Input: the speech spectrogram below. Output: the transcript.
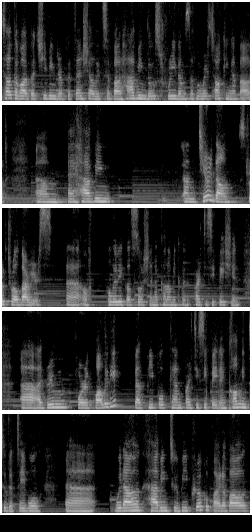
talk about achieving their potential, it's about having those freedoms that we were talking about um, and having and tear down structural barriers uh, of political, social, and economic participation. Uh, a dream for equality that people can participate and come into the table uh, without having to be preoccupied about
